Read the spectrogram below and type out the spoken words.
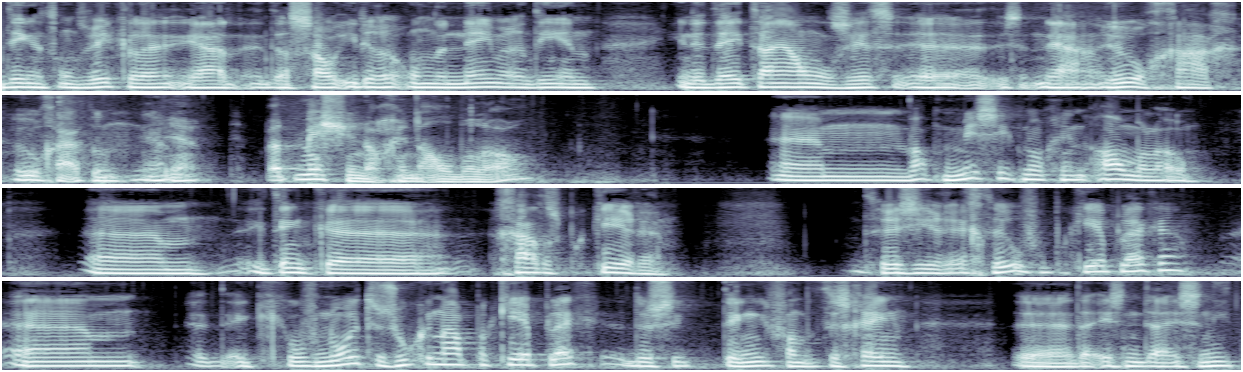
dingen te ontwikkelen, ja, dat zou iedere ondernemer die in, in de detailhandel zit, ja, heel, graag, heel graag doen. Ja. Ja. Wat mis je nog in Almelo? Ehm, wat mis ik nog in Almelo? Ehm, ik denk eh, gratis parkeren. Er is hier echt heel veel parkeerplekken. Ehm, ik hoef nooit te zoeken naar een parkeerplek. Dus ik denk van het is geen. eh daar, is, daar is niet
